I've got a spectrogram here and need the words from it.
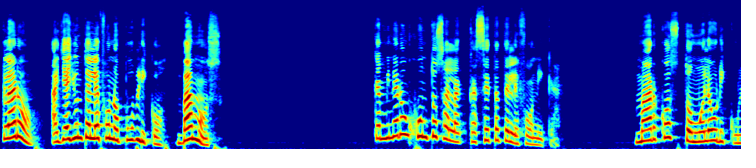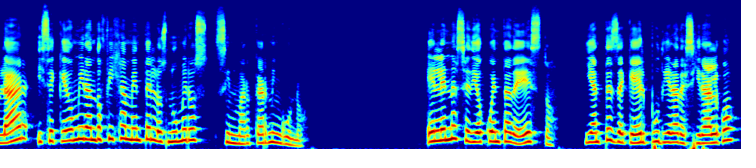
Claro, allá hay un teléfono público. Vamos. Caminaron juntos a la caseta telefónica. Marcos tomó el auricular y se quedó mirando fijamente los números sin marcar ninguno. Elena se dio cuenta de esto, y antes de que él pudiera decir algo,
